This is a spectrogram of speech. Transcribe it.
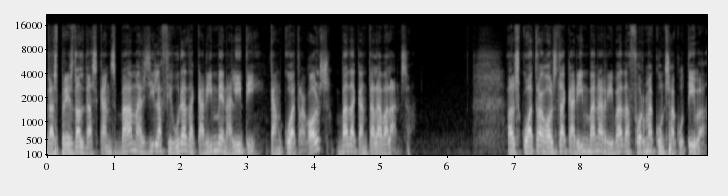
Després del descans va emergir la figura de Karim Benaliti, que amb quatre gols va decantar la balança. Els quatre gols de Karim van arribar de forma consecutiva.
